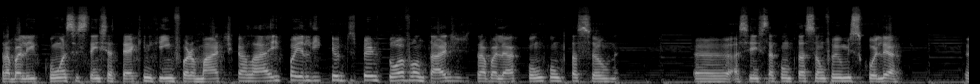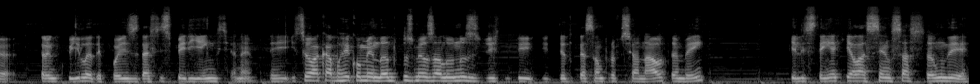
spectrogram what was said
trabalhei com assistência técnica e informática lá e foi ali que eu despertou a vontade de trabalhar com computação, né? Uh, a ciência da computação foi uma escolha uh, tranquila depois dessa experiência, né? E isso eu acabo recomendando para os meus alunos de, de, de, educação profissional também. Eles têm aquela sensação de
